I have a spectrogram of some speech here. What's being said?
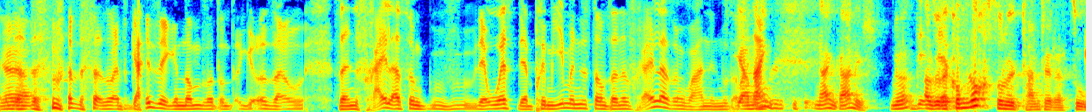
ja, dass, dass, dass er so als Geisel genommen wird und äh, seine- Freilassung, der US, der Premierminister um seine Freilassung verhandeln muss. Aber Ja, nein, nein, ist, nein, gar nicht. Ne? Also der da kommt noch so eine Tante dazu.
